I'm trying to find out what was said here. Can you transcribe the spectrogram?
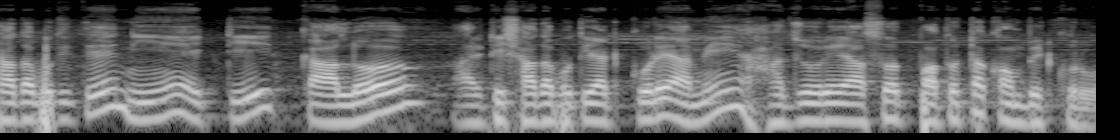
সাদা পুঁতিতে নিয়ে একটি কালো আর একটি সাদা পুঁতি অ্যাড করে আমি হাজরে আসদ পাথরটা কমপ্লিট করব।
